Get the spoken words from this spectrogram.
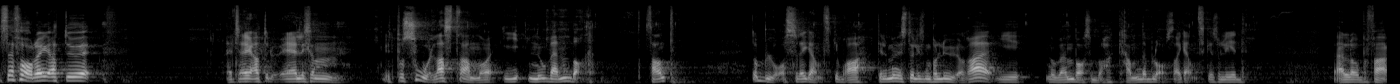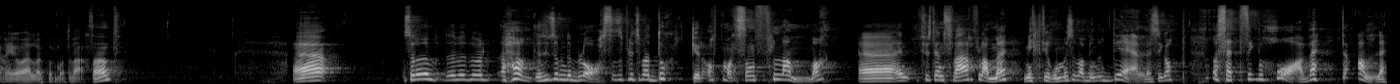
Se for deg at du, ikke, at du er liksom ute på Solastranda i november. Sant? Da blåser det ganske bra. Til og med hvis du er liksom på Lura i november, så kan det blåse ganske solid. Eller på ferja, eller hvor det måtte være. sant? Eh, så det, det, det, høres ut som det blåser, så plutselig bare dukker det opp masse sånn flammer. Eh, en, først en svær flamme midt i rommet som bare begynner å dele seg opp og sette seg på hodet til alle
